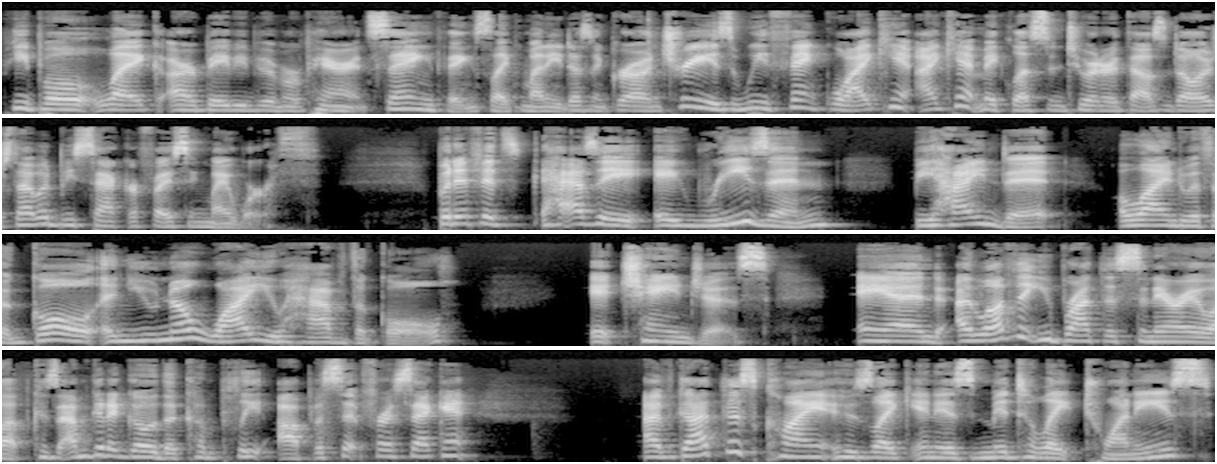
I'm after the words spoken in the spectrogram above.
people like our baby boomer parents saying things like money doesn't grow on trees, we think, well, I can't I can't make less than $200,000. That would be sacrificing my worth. But if it has a a reason behind it aligned with a goal and you know why you have the goal, it changes. And I love that you brought this scenario up because I'm going to go the complete opposite for a second. I've got this client who's like in his mid to late 20s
